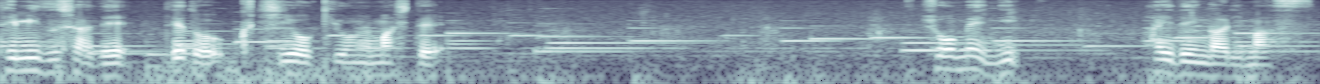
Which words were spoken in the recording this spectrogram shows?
手水車で手と口を清めまして正面に拝殿があります。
